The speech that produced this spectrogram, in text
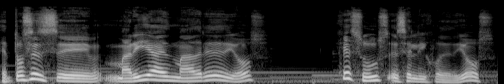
Entonces eh, María es madre de Dios, Jesús es el Hijo de Dios.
